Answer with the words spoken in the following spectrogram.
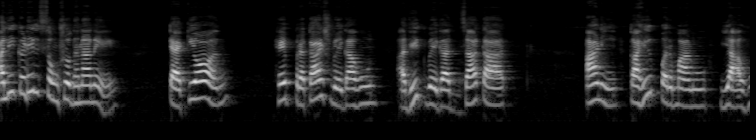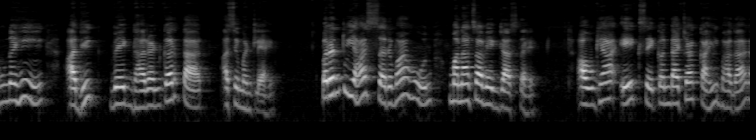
अलीकडील संशोधनाने टॅकिऑन हे प्रकाश वेगाहून अधिक वेगात जातात आणि काही परमाणू याहूनही अधिक वेग धारण करतात असे म्हटले आहे. परंतु ह्या सर्वाहून मनाचा वेग जास्त आहे. अवघ्या एक सेकंदाच्या काही भागात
